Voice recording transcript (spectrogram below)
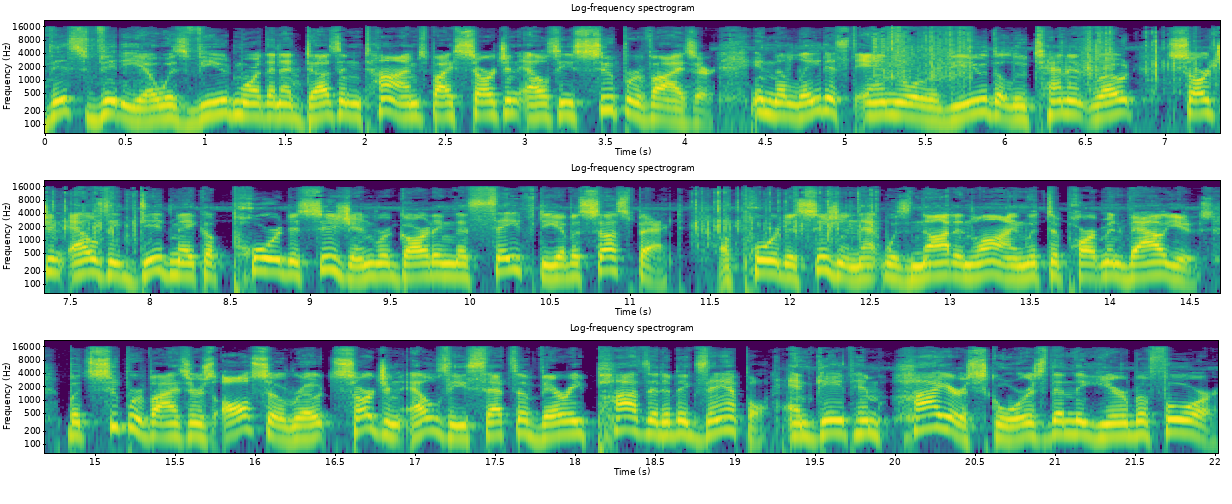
This video was viewed more than a dozen times by Sergeant Elzy's supervisor. In the latest annual review, the lieutenant wrote Sergeant Elzy did make a poor decision regarding the safety of a suspect, a poor decision that was not in line with department values. But supervisors also wrote Sergeant Elzy sets a very positive example and gave him higher scores than the year before,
